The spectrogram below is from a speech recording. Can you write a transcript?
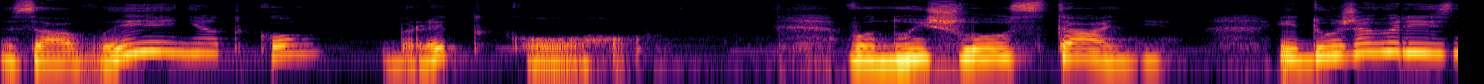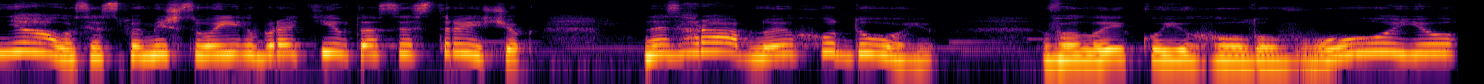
за винятком бридкого. Воно йшло останнє і дуже вирізнялося з поміж своїх братів та сестричок незграбною ходою, великою головою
